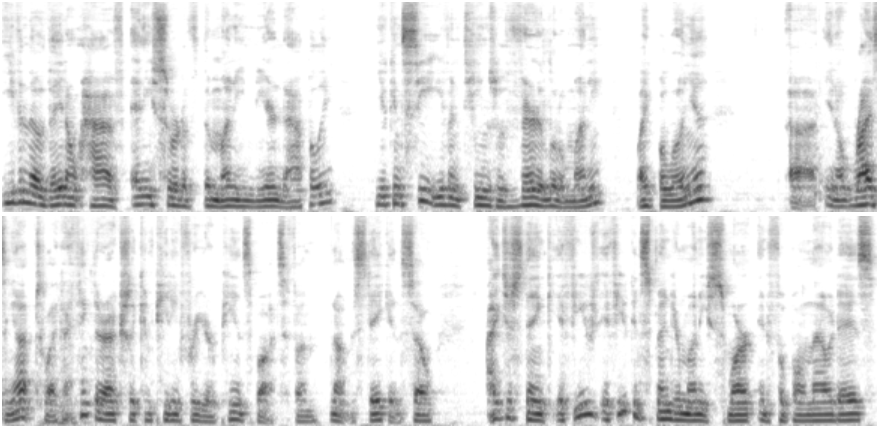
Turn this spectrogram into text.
even though they don't have any sort of the money near Napoli, you can see even teams with very little money like Bologna, uh, you know, rising up to like, I think they're actually competing for European spots, if I'm not mistaken. So I just think if you, if you can spend your money smart in football nowadays,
